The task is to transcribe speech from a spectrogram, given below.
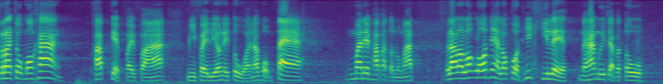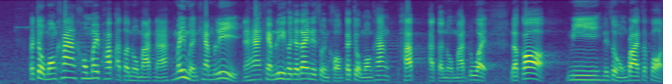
กระจกมองข้างพับเก็บไฟฟ้า มีไฟเลี้ยวในตัวนะผมแต่ไม่ได้พับอัตโนมัติ เวลาเราล็อกรถเนี่ยเรากดที่คีย์เลสนะฮะมือจับประตู กระจกมองข้างเขาไม่พับอัตโนมัตินะไม่เหมือนแคมรี่นะฮะแคมรี่เขาจะได้ในส่วนของกระจกมองข้างพับอัตโนมัติด้วย แล้วก็มีในส่วนของบรายสปอร์ต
